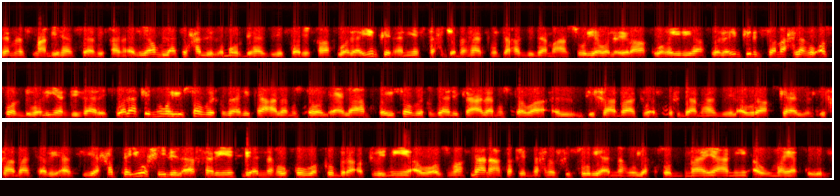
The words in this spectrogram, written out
لم نسمع بها سابقا، اليوم لا تحل الأمور بهذه الطريقة ولا يمكن أن يفتح جبهات متعددة مع سوريا والعراق وغيرها، ولا يمكن السماح له أصلا دوليا بذلك، ولكن هو يسوق ذلك على مستوى الإعلام ويسوق ذلك على مستوى الانتخابات واستخدام هذه الأوراق كالانتخابات الرئاسية حتى يوحي للآخرين بأنه قوة كبرى أقليمية أو عظمى، لا نعتقد نحن في سوريا أنه يقصد ما يعني أو ما يقول.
